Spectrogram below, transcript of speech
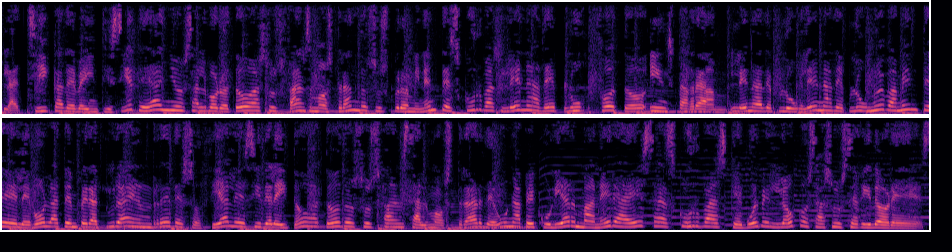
La chica de 27 años alborotó a sus fans mostrando sus prominentes curvas Lena de Plug Foto, Instagram, Lena de Plug Lena de Plug nuevamente elevó la temperatura en redes sociales y deleitó a todos sus fans al mostrar de una peculiar manera esas curvas que vuelven locos a sus seguidores.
